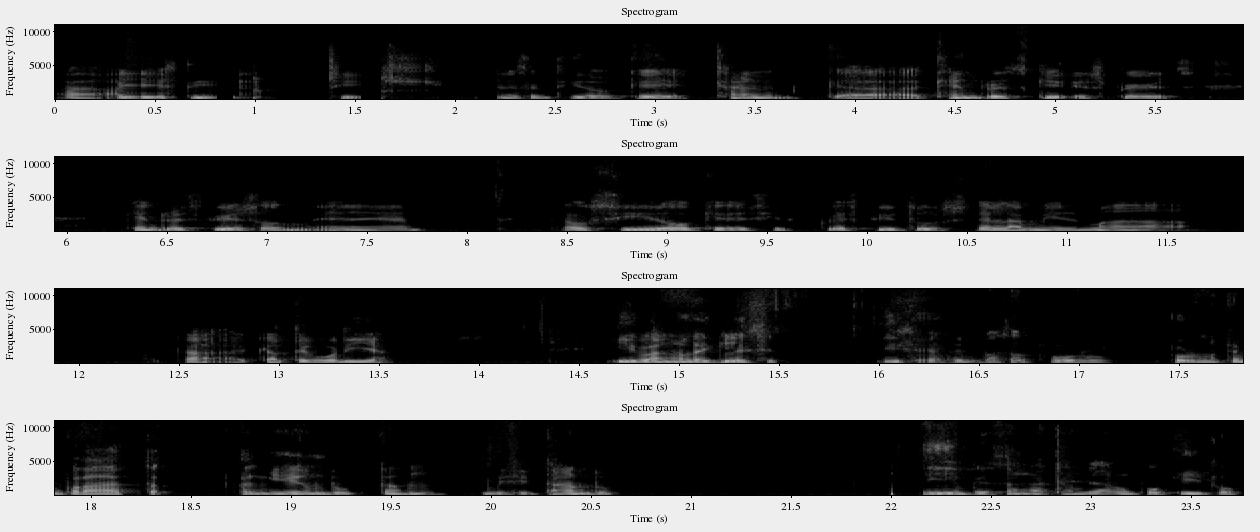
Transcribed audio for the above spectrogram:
ah, hay espíritus en el sentido que can, uh, kindred spirits, kindred spirits son eh, traducido quiere decir espíritus de la misma categoría. Y van a la iglesia y se hacen pasar por, por una temporada, están yendo, están visitando y empiezan a cambiar un poquito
